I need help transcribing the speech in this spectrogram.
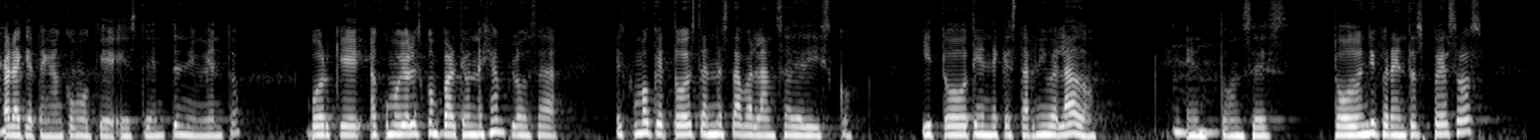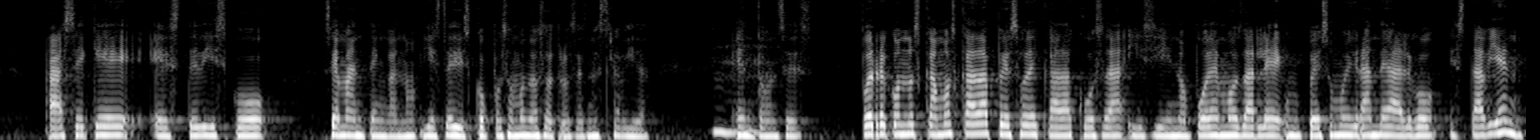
para que tengan como que este entendimiento, porque ah, como yo les compartí un ejemplo, o sea, es como que todo está en esta balanza de disco y todo tiene que estar nivelado. Entonces, todo en diferentes pesos hace que este disco se mantenga, ¿no? Y este disco, pues somos nosotros, es nuestra vida. Entonces, pues reconozcamos cada peso de cada cosa y si no podemos darle un peso muy grande a algo, está bien,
